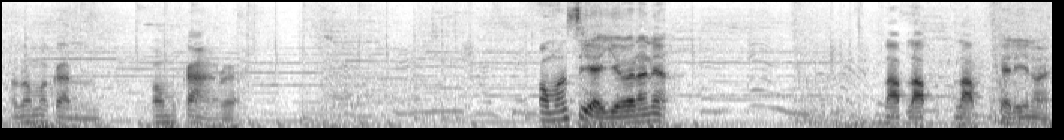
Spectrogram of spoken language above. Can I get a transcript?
เราต้องมากันป้อมกลางเลย slain. Has ป้อมมันเสียเยอะนะเนี่ย รับรับรับแครี่หน่อย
